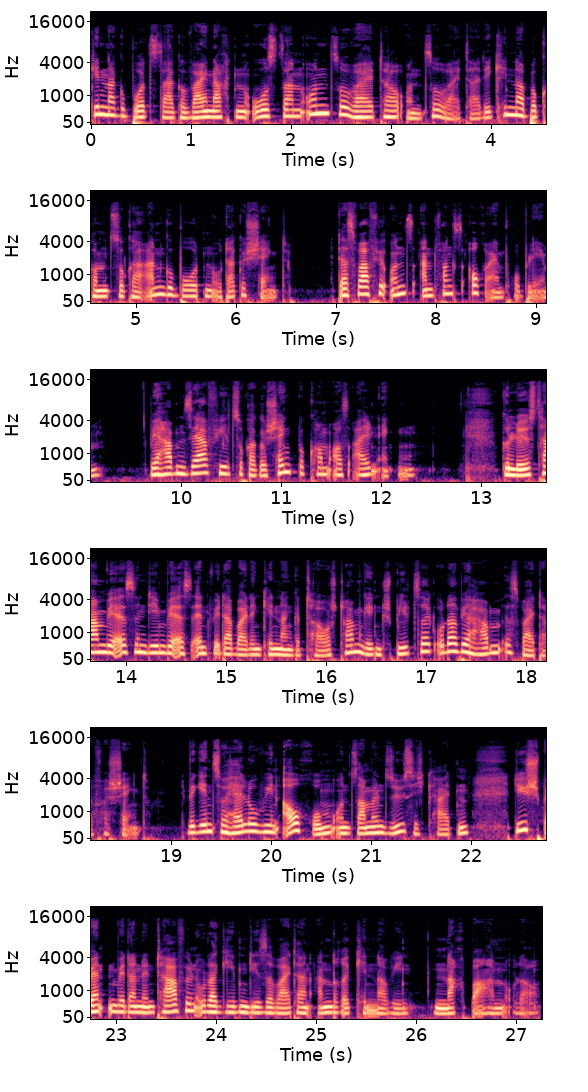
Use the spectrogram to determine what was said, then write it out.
Kindergeburtstage, Weihnachten, Ostern und so weiter und so weiter. Die Kinder bekommen Zucker angeboten oder geschenkt. Das war für uns anfangs auch ein Problem. Wir haben sehr viel Zucker geschenkt bekommen aus allen Ecken. Gelöst haben wir es, indem wir es entweder bei den Kindern getauscht haben gegen Spielzeug oder wir haben es weiter verschenkt. Wir gehen zu Halloween auch rum und sammeln Süßigkeiten. Die spenden wir dann den Tafeln oder geben diese weiter an andere Kinder wie Nachbarn oder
